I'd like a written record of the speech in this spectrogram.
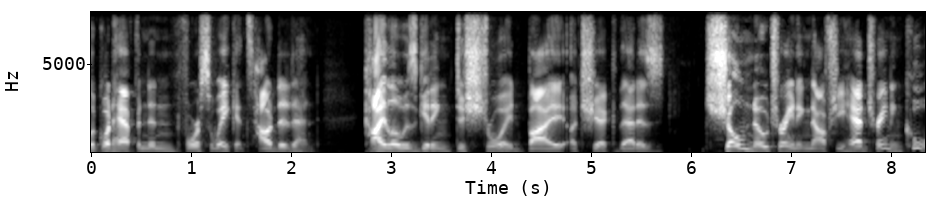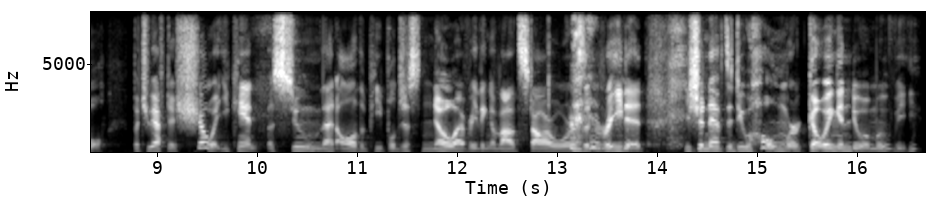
look what happened in Force Awakens. How did it end? Kylo is getting destroyed by a chick that has shown no training. Now, if she had training, cool. But you have to show it. You can't assume that all the people just know everything about Star Wars and read it. You shouldn't have to do homework going into a movie.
